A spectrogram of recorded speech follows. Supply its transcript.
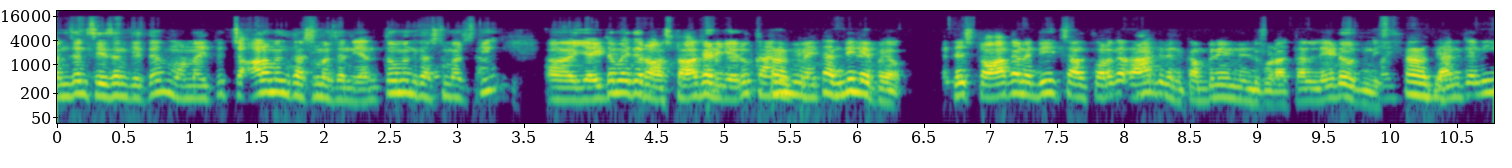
రంజాన్ సీజన్కి అయితే మొన్న అయితే చాలా మంది కస్టమర్స్ అండి. ఎంతో మంది కస్టమర్స్కి ఈ ఐటమ్ అయితే స్టాక్ అడిగారు. కానీ. మేమైతే అంది లేకపోయాం అంటే స్టాక్ అనేది చాలా త్వరగా రాలేదండి కంపెనీ నుండి కూడా చాలా లేట్ అవుతుంది. దానికని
